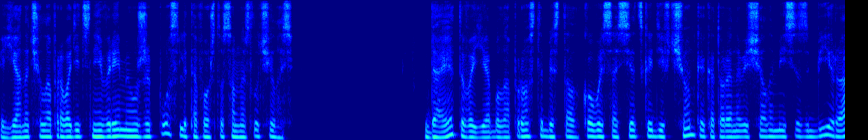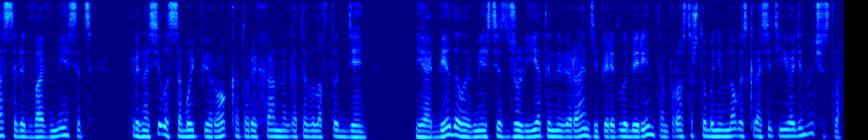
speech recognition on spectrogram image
Я начала проводить с ней время уже после того, что со мной случилось. До этого я была просто бестолковой соседской девчонкой, которая навещала миссис Би раз или два в месяц, приносила с собой пирог, который Ханна готовила в тот день, и обедала вместе с Джульеттой на веранде перед лабиринтом, просто чтобы немного скрасить ее одиночество.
